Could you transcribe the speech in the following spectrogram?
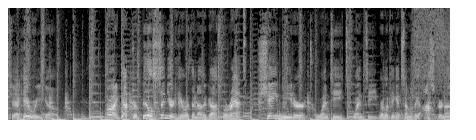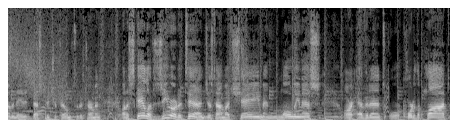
check, here we go. All right, Dr. Bill Senyard here with another Gospel Rant. Shame Meter 2020. We're looking at some of the Oscar nominated Best Picture films to determine, on a scale of 0 to 10, just how much shame and loneliness are evident or core to the plot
